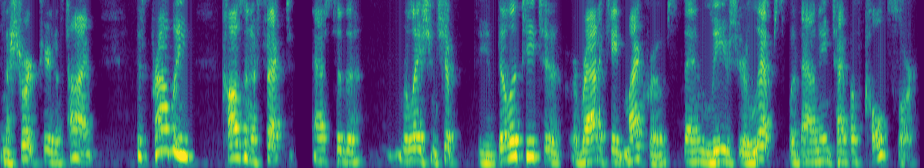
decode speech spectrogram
in a short period of time is probably cause and effect as to the relationship the ability to eradicate microbes then leaves your lips without any type of cold sore.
